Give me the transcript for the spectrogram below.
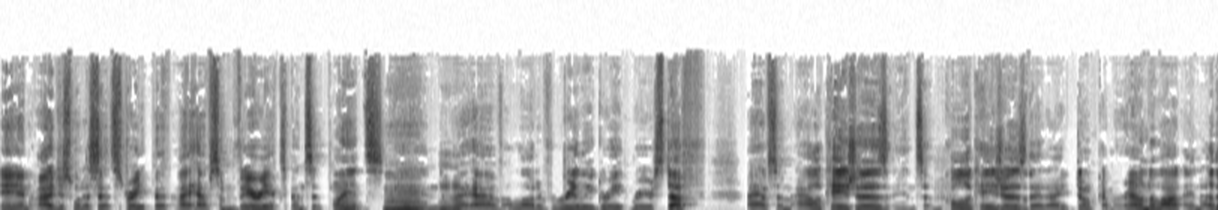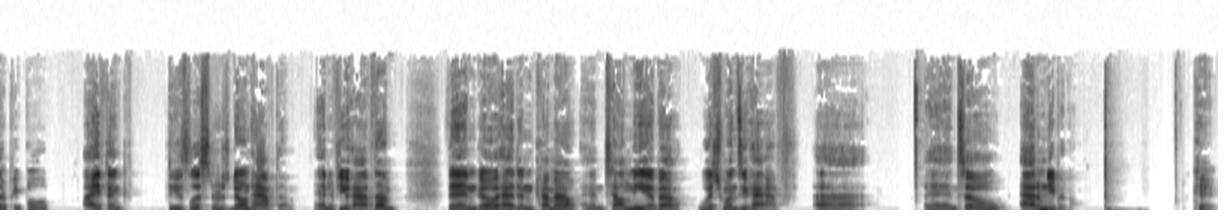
And I just want to set straight that I have some very expensive plants, Mm. and Mhm. I have a lot of really great rare stuff. I have some alocasias and some colocasias that I don't come around a lot, and other people, I think these listeners don't have them. And if you have them, then go ahead and come out and tell me about which ones you have. Uh, and so, Adam Niebergall. Okay.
